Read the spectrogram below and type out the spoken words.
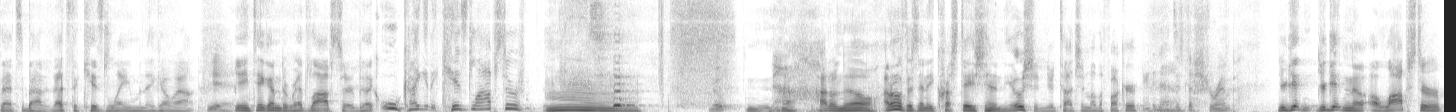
that's about it. That's the kids' lane when they go out. Yeah. You ain't take them to Red Lobster. Be like, oh, can I get a kids' lobster? Mm. Nope. No, I don't know. I don't know if there's any crustacean in the ocean you're touching, motherfucker. Isn't that just a shrimp? You're getting you're getting a, a lobster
